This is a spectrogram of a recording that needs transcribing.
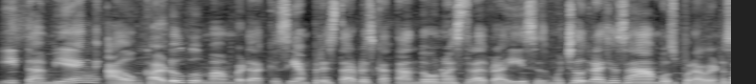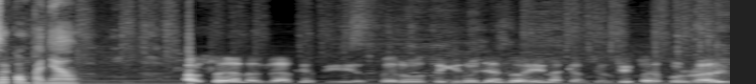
Y también a don Carlos Guzmán, ¿verdad? Que siempre está rescatando nuestras raíces. Muchas gracias a ambos por habernos acompañado. A ustedes las gracias y espero seguir oyendo ahí la cancioncita por radio.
